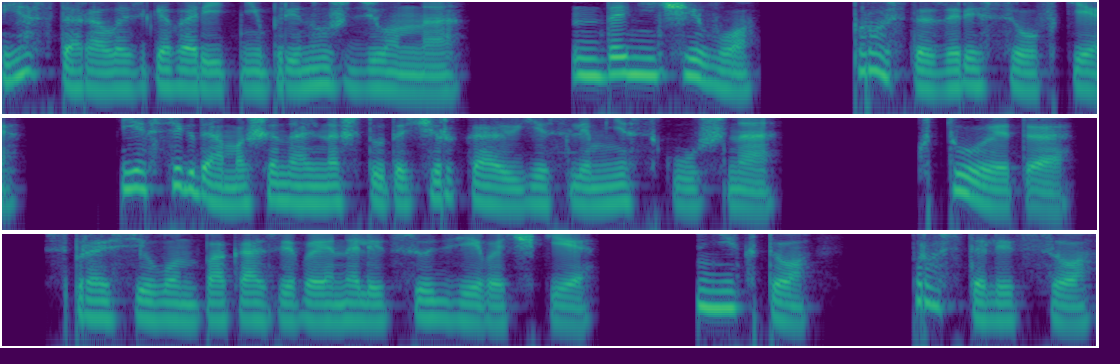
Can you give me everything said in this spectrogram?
Я старалась говорить непринужденно, да ничего, просто зарисовки. Я всегда машинально что-то черкаю, если мне скучно. Кто это? спросил он, показывая на лицо девочки. Никто, просто лицо.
